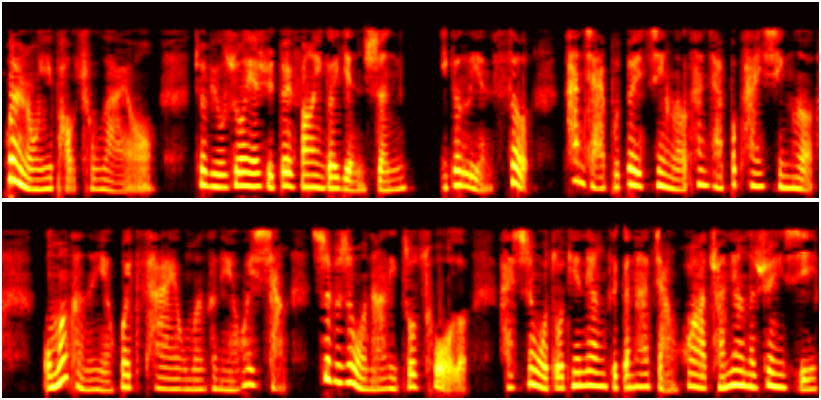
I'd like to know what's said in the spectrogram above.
会很容易跑出来哦。就比如说，也许对方一个眼神、一个脸色看起来不对劲了，看起来不开心了。我们可能也会猜，我们可能也会想，是不是我哪里做错了？还是我昨天那样子跟他讲话，传那样的讯息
